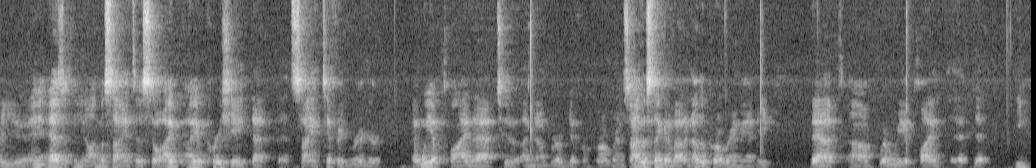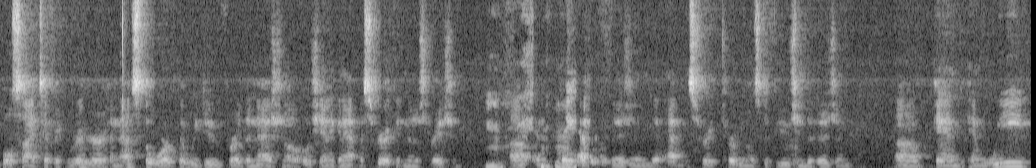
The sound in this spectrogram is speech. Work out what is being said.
ORAU. And as you know, I'm a scientist, so I, I appreciate that, that scientific rigor, and we apply that to a number of different programs. I was thinking about another program, Andy, that uh, where we apply that, that equal scientific rigor, and that's the work that we do for the National Oceanic and Atmospheric Administration. mm, Uh, and they have a division, the Atmospheric Turbulence Diffusion Division, uh, and and we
